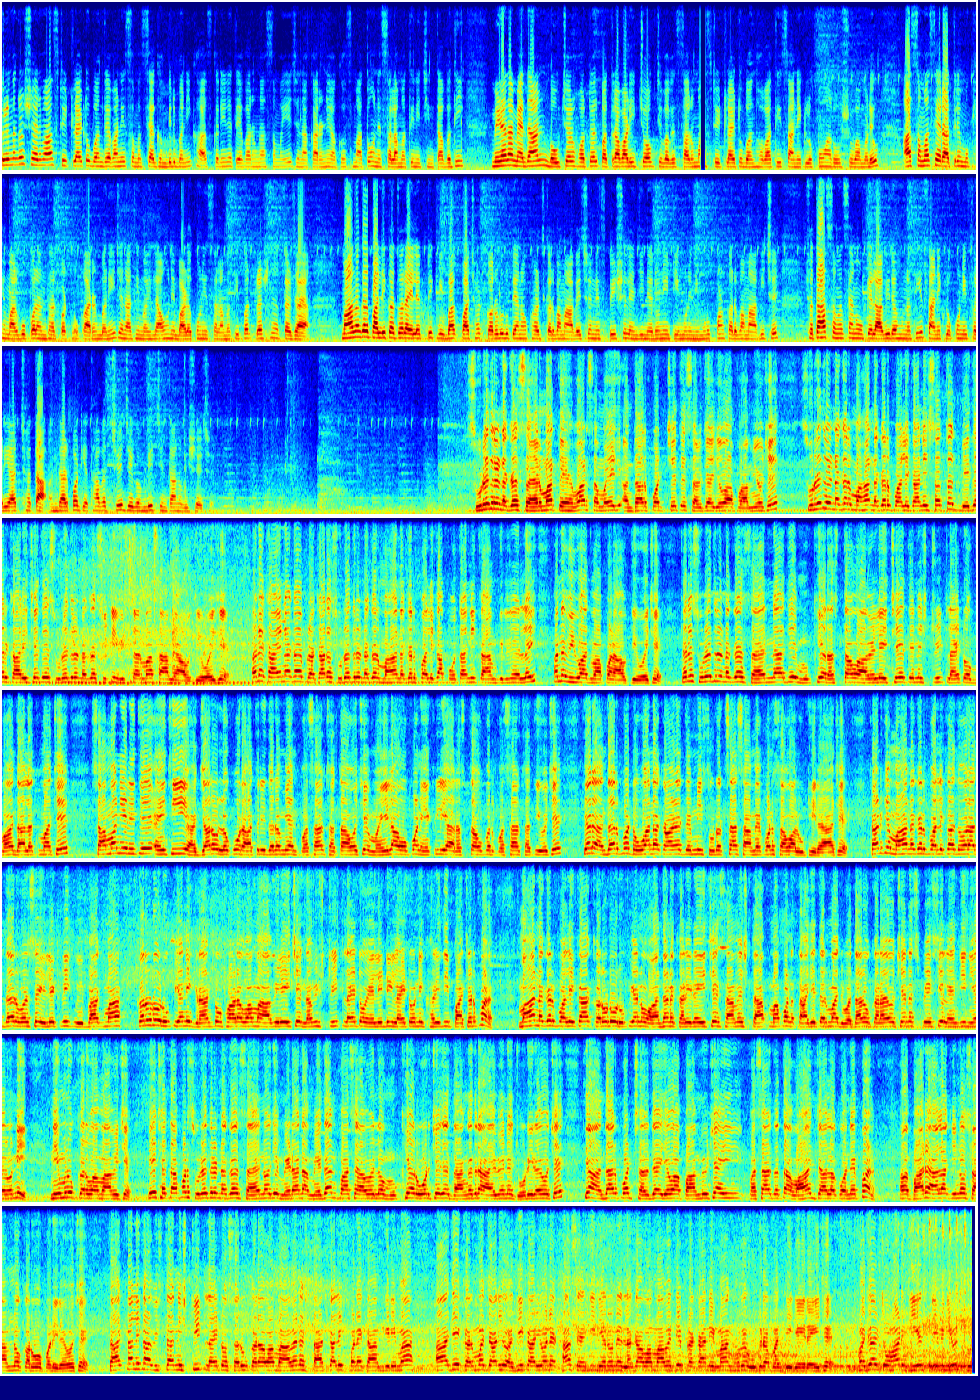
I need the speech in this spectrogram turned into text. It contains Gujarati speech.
સુરેન્દ્રનગર શહેરમાં સ્ટ્રીટ લાઇટો બંધ રહેવાની સમસ્યા ગંભીર બની, ખાસ કરીને તહેવારોના સમયે, જેના કારણે અકસ્માતો અને સલામતીની ચિંતા વધી. મેળાના મેદાન, બહુચર હોટલ, પતરાવાડી ચોક જેવા વિસ્તારોમાં સ્ટ્રીટ લાઇટો બંધ હોવાથી સ્થાનિક લોકોમાં રોષ જોવા મળ્યો. આ સમસ્યા રાત્રે મુખ્ય માર્ગો પર અંધારપટનું કારણ બની, જેનાથી મહિલાઓ અને બાળકોની સલામતી પર પ્રશ્ન સર્જાયા. મહાનગરપાલિકા દ્વારા ઇલેક્ટ્રિક વિભાગ પાછળ કરોડો રૂપિયાનો ખર્ચ કરવામાં આવે છે અને સ્પેશિયલ એન્જિનિયરોની ટીમોની નિમણૂક પણ કરવામાં આવી છે. છતાં સમસ્યાનો ઉકેલ આવી રહ્યો નથી. સ્થાનિક લોકોની ફરિયાદ છતાં અંધારપટ યથાવત છે, જે ગંભીર ચિંતાનો વિષય છે. સુરેન્દ્રનગર શહેરમાં તહેવાર સમયે જ અંધારપટ છે, તે સર્જાઈ જવા પામ્યો છે. સુરેન્દ્રનગર મહાનગરપાલિકાની સતત બેદરકારી છે, તે સુરેન્દ્રનગર સિટી વિસ્તારમાં સામે આવતી હોય છે. અને કાંઈ ના કાંઈ પ્રકારે સુરેન્દ્રનગર મહાનગરપાલિકા પોતાની કામગીરીને લઈ અને વિવાદમાં પણ આવતી હોય છે. ત્યારે સુરેન્દ્રનગર શહેરના જે મુખ્ય રસ્તાઓ આવેલી છે, તેની સ્ટ્રીટ લાઇટો બંધ હાલતમાં છે. સામાન્ય રીતે અહીંથી હજારો લોકો રાત્રિ દરમિયાન પસાર થતા હોય છે. મહિલાઓ પણ એકલી આ રસ્તા ઉપર પસાર થતી હોય છે. ત્યારે અંધારપટ હોવાના કારણે તેમની સુરક્ષા સામે પણ સવાલ ઉઠી રહ્યા છે. કારણ કે મહાનગરપાલિકા દ્વારા દર વર્ષે ઇલેક્ટ્રિક વિભાગમાં કરોડો રૂપિયાની ગ્રાન્ટો ફાળવવામાં આવી રહી છે. નવી સ્ટ્રીટ લાઇટો, એલઈડી લાઇટોની ખરીદી પાછળ પણ મહાનગરપાલિકા કરોડો રૂપિયાનું આંધણ કરી રહી છે. સામે સ્ટાફમાં પણ તાજેતરમાં જ વધારો કરાયો છે અને સ્પેશિયલ એન્જિનિયરોની નિમણૂક કરવામાં આવી છે. તે છતાં પણ સુરેન્દ્રનગર શહેરનો જે મેળાના મેદાન પાસે આવેલો મુખ્ય રોડ છે, જે ધાંગધ્રા હાઈવેને જોડી રહ્યો છે, ત્યાં અંધારપટ સર્જાઈ જવા પામ્યું છે. અહીં પસાર થતા વાહન ચાલકોને પણ ભારે હાલાકીનો સામનો કરવો પડી રહ્યો છે. તાત્કાલિક આ વિસ્તારની સ્ટ્રીટ લાઇટો શરૂ કરાવવામાં આવે અને તાત્કાલિકપણે કામગીરીમાં આ જે કર્મચારીઓ અધિકારીઓને ખાસ એન્જિનિયરોને લગાવવામાં આવે તે પ્રકારની માંગ હવે ઉગ્ર બનતી જઈ રહી છે. Fazal Chauhan, GSTV news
